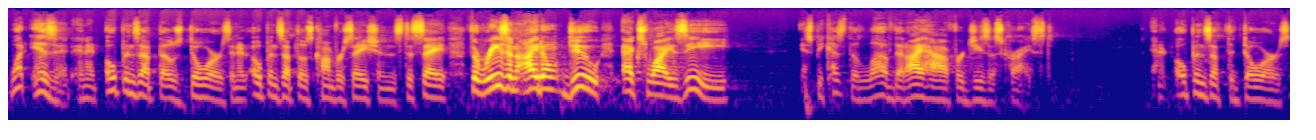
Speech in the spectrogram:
What is it? And it opens up those doors and it opens up those conversations to say, the reason I don't do XYZ is because the love that I have for Jesus Christ. And it opens up the doors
